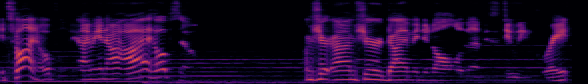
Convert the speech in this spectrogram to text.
It's fine, hopefully. I mean, I, I hope so. I'm sure. I'm sure Diamond and all of them is doing great.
